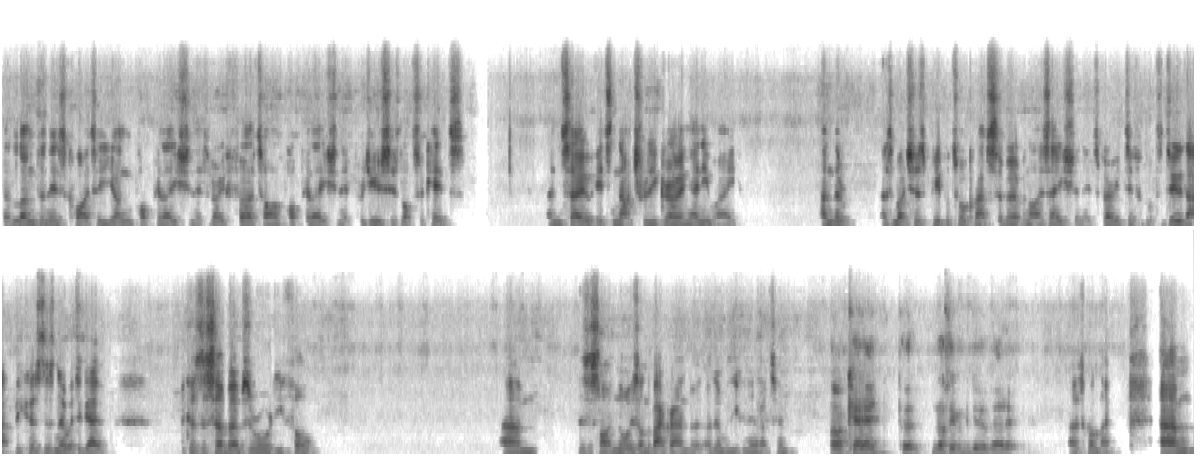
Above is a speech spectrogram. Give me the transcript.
that London is quite a young population. It's a very fertile population. It produces lots of kids, and so it's naturally growing anyway. And the, as much as people talk about suburbanization, it's very difficult to do that because there's nowhere to go. because the suburbs are already full. Um, there's a slight noise on the background, but I don't know whether you can hear that, Tim. I can, but nothing we can do about it. Oh, it's gone now. Um,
